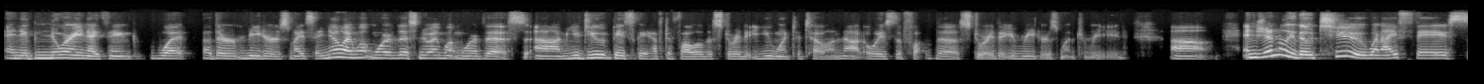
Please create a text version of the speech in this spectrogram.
and ignoring i think what other readers might say no i want more of this. No i want more of this. Um, you do basically have to follow the story that you want to tell and not always the the story that your readers want to read. Um, and generally though too when i face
